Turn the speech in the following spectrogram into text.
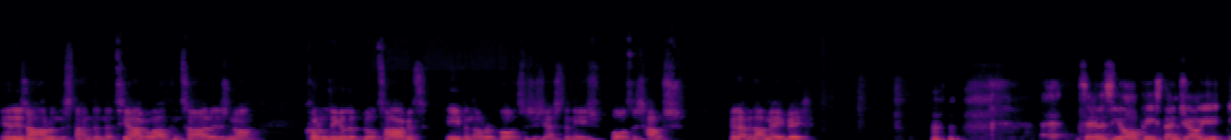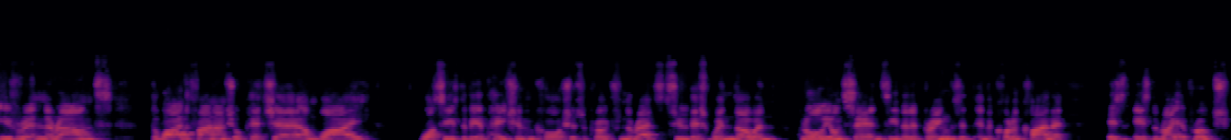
it is our understanding that Thiago Alcantara is not currently a Liverpool target, even though reports are suggesting he's bought his house, whatever that may be. take us your piece then, Joe. You, you've written around the wider financial picture and why what seems to be a patient and cautious approach from the Reds to this window and, and all the uncertainty that it brings in, in the current climate is is the right approach.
